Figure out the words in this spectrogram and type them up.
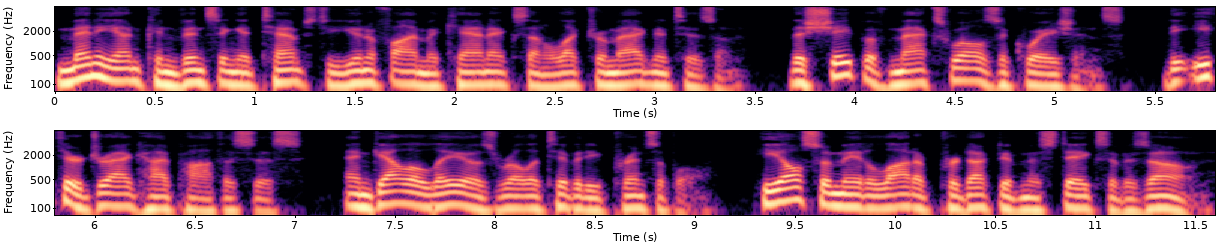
many unconvincing attempts to unify mechanics and electromagnetism, the shape of Maxwell's equations, the ether drag hypothesis, and Galileo's relativity principle. He also made a lot of productive mistakes of his own.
